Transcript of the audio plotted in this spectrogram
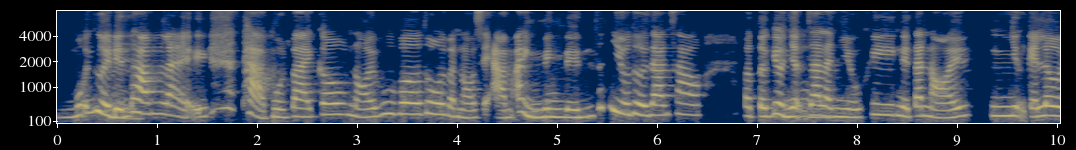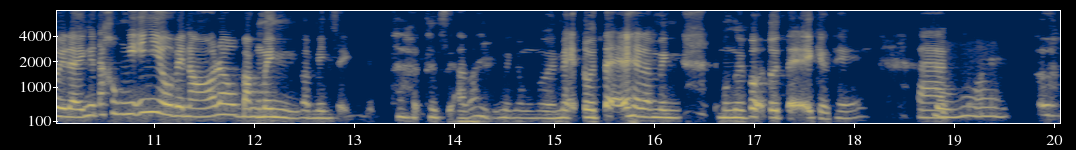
mỗi người đến ừ. thăm lại thả một vài câu nói vu vơ thôi và nó sẽ ám ảnh ừ. mình đến rất nhiều thời gian sau và tớ kiểu nhận ừ. ra là nhiều khi người ta nói những cái lời đấy người ta không nghĩ nhiều về nó đâu bằng mình và mình sẽ thực sự ám ảnh mình là một người mẹ tồi tệ hay là mình một người vợ tồi tệ kiểu thế và Đúng rồi. Ừ,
